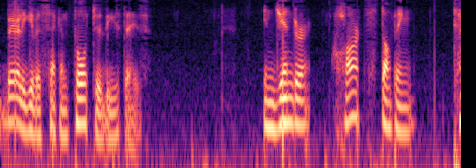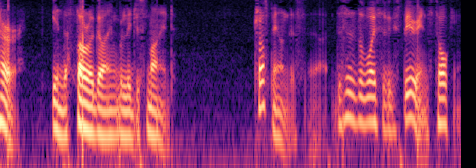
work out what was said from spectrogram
barely give a second thought to these days engender heart-stopping terror in the thoroughgoing religious mind. Trust me on this. Uh, this is the voice of experience talking.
